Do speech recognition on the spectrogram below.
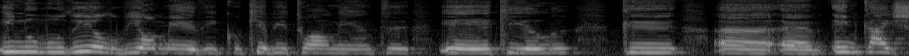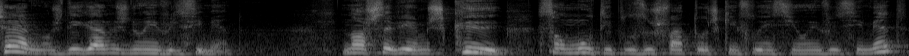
e no modelo biomédico que habitualmente é aquele que uh, uh, encaixamos, digamos, no envelhecimento. Nós sabemos que são múltiplos os fatores que influenciam o envelhecimento,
